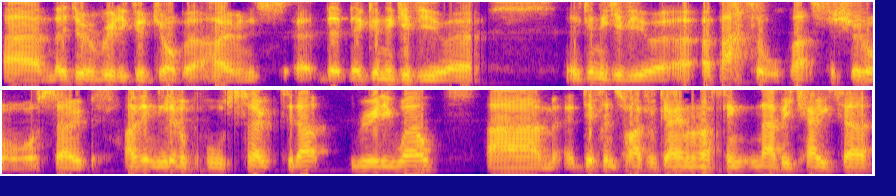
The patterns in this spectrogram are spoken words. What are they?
um, they do a really good job at home. And it's uh, they're, they're going to give you a they're going to give you a, a, battle, that's for sure. So I think Liverpool soaked it up really well. Um, a different type of game, and I think Naby Keita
